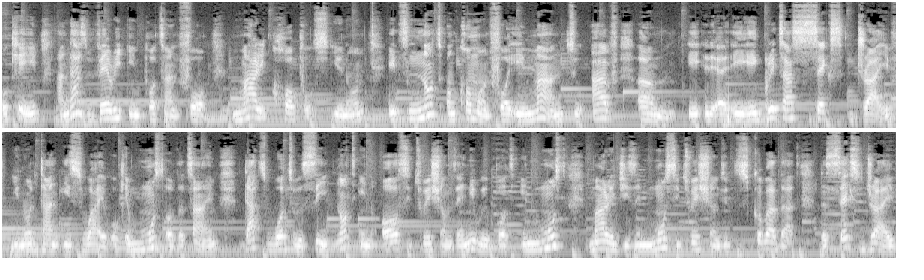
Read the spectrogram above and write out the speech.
Okay, and that's very important for married couples. You know, it's not uncommon for a man to have um, a, a, a greater sex drive, you know, than his wife. Okay, most of the time, that's what we see. Not in all situations, anyway, but in most marriages, in most situations, you discover that the sex drive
